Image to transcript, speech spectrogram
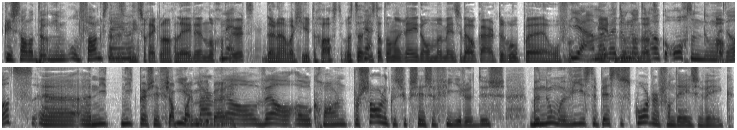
kristallen ding in ontvangst Dat is nemen. niet zo gek lang geleden nog Nee. gebeurd. Daarna was je hier te gast. Was dat, Ja. Is dat dan een reden om eh, mensen bij elkaar te roepen? Of Ja, meer maar te wij doen dat, elke ochtend doen we Oh. dat. Eh, eh, niet, niet per se Champagne vieren, maar erbij. wel, wel ook gewoon persoonlijke successen vieren. Dus benoemen wie is de beste scorer van deze week.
